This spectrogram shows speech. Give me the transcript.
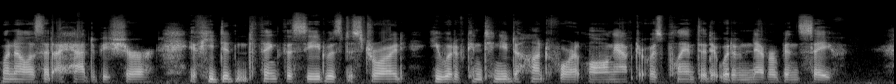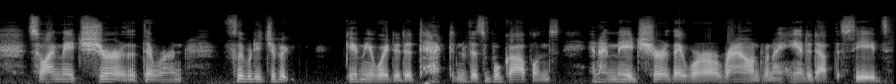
Winella said, I had to be sure. If he didn't think the seed was destroyed, he would have continued to hunt for it long after it was planted. It would have never been safe. So I made sure that there were Flibbertigibbet gave me a way to detect invisible goblins, and I made sure they were around when I handed out the seeds,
